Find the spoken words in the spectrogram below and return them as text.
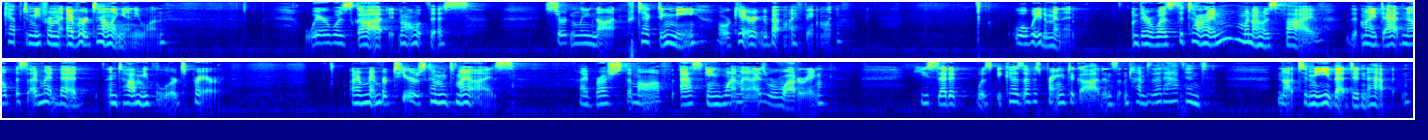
kept me from ever telling anyone. Where was God in all of this? Certainly not protecting me or caring about my family. Well, wait a minute. There was the time when I was five that my dad knelt beside my bed and taught me the Lord's Prayer. I remember tears coming to my eyes. I brushed them off, asking why my eyes were watering. He said it was because I was praying to God, and sometimes that happened. Not to me, that didn't happen.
